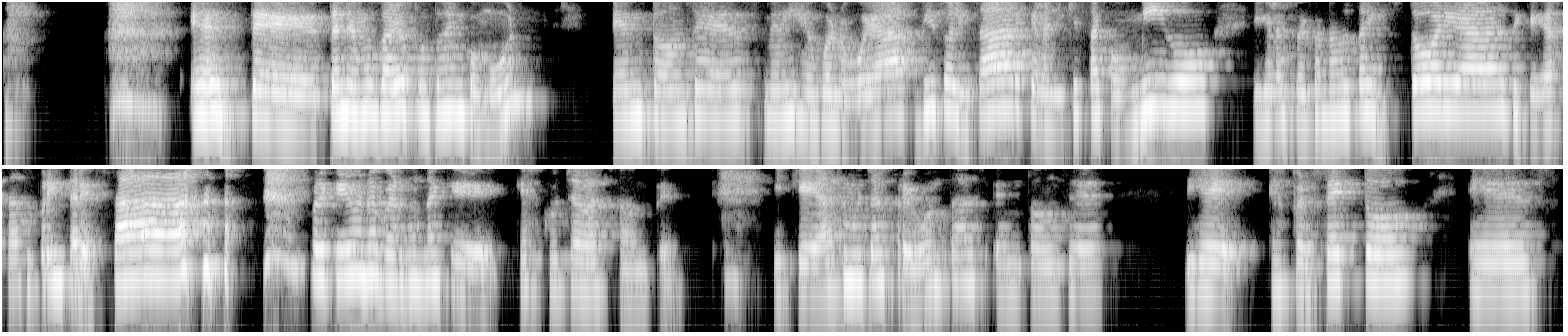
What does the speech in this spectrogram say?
este, tenemos varios puntos en común. Entonces me dije, bueno, voy a visualizar que la Nikki está conmigo y que le estoy contando estas historias y que ella está súper interesada, porque es una persona que, que escucha bastante y que hace muchas preguntas. Entonces dije, es perfecto, es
